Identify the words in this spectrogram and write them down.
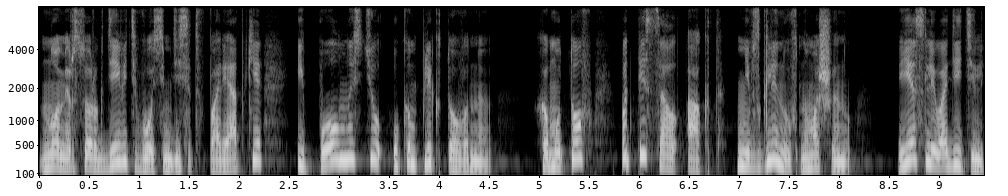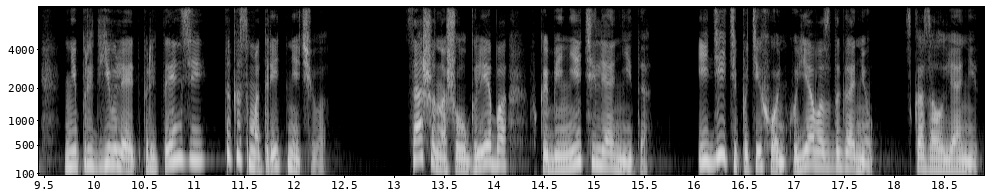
номер 4980 в порядке и полностью укомплектованную. Хомутов подписал акт, не взглянув на машину. Если водитель не предъявляет претензий, так и смотреть нечего. Саша нашел Глеба в кабинете Леонида. «Идите потихоньку, я вас догоню», — сказал Леонид.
